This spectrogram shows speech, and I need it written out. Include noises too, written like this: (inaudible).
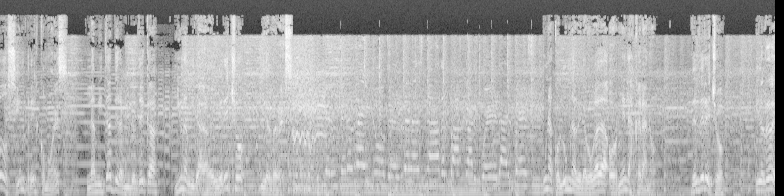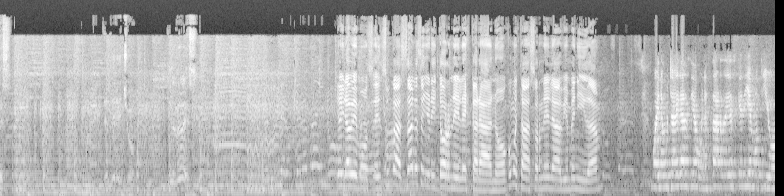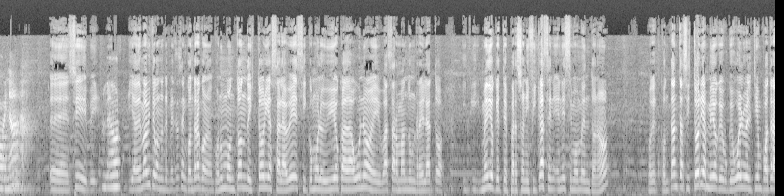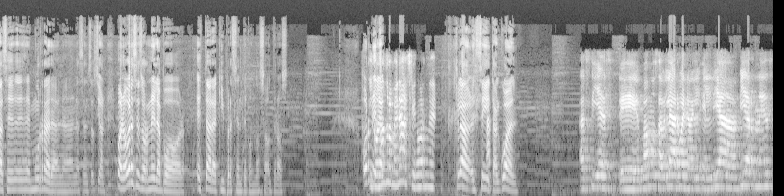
todo siempre es como es, la mitad de la biblioteca y una mirada del derecho y del revés. Una columna de la abogada Ornella Ascarano, del derecho y del revés. Del derecho y del revés. Y ahí la vemos en su casa, la señorita Ornella Escarano. ¿Cómo estás, Ornella? Bienvenida. Bueno, muchas gracias, buenas tardes. Qué día emotivo hoy, ¿no? Eh, sí, y además, viste, cuando te empezás a encontrar con, un montón de historias a la vez y cómo lo vivió cada uno, y eh, vas armando un relato y, medio que te personificás en, ese momento, ¿no? Porque con tantas historias, medio que, vuelve el tiempo atrás, es, muy rara la, sensación. Bueno, gracias Ornela por estar aquí presente con nosotros. y con otro homenaje, Orne. Claro, sí, ah. tal cual. Así es, eh, vamos a hablar, bueno, el, día viernes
